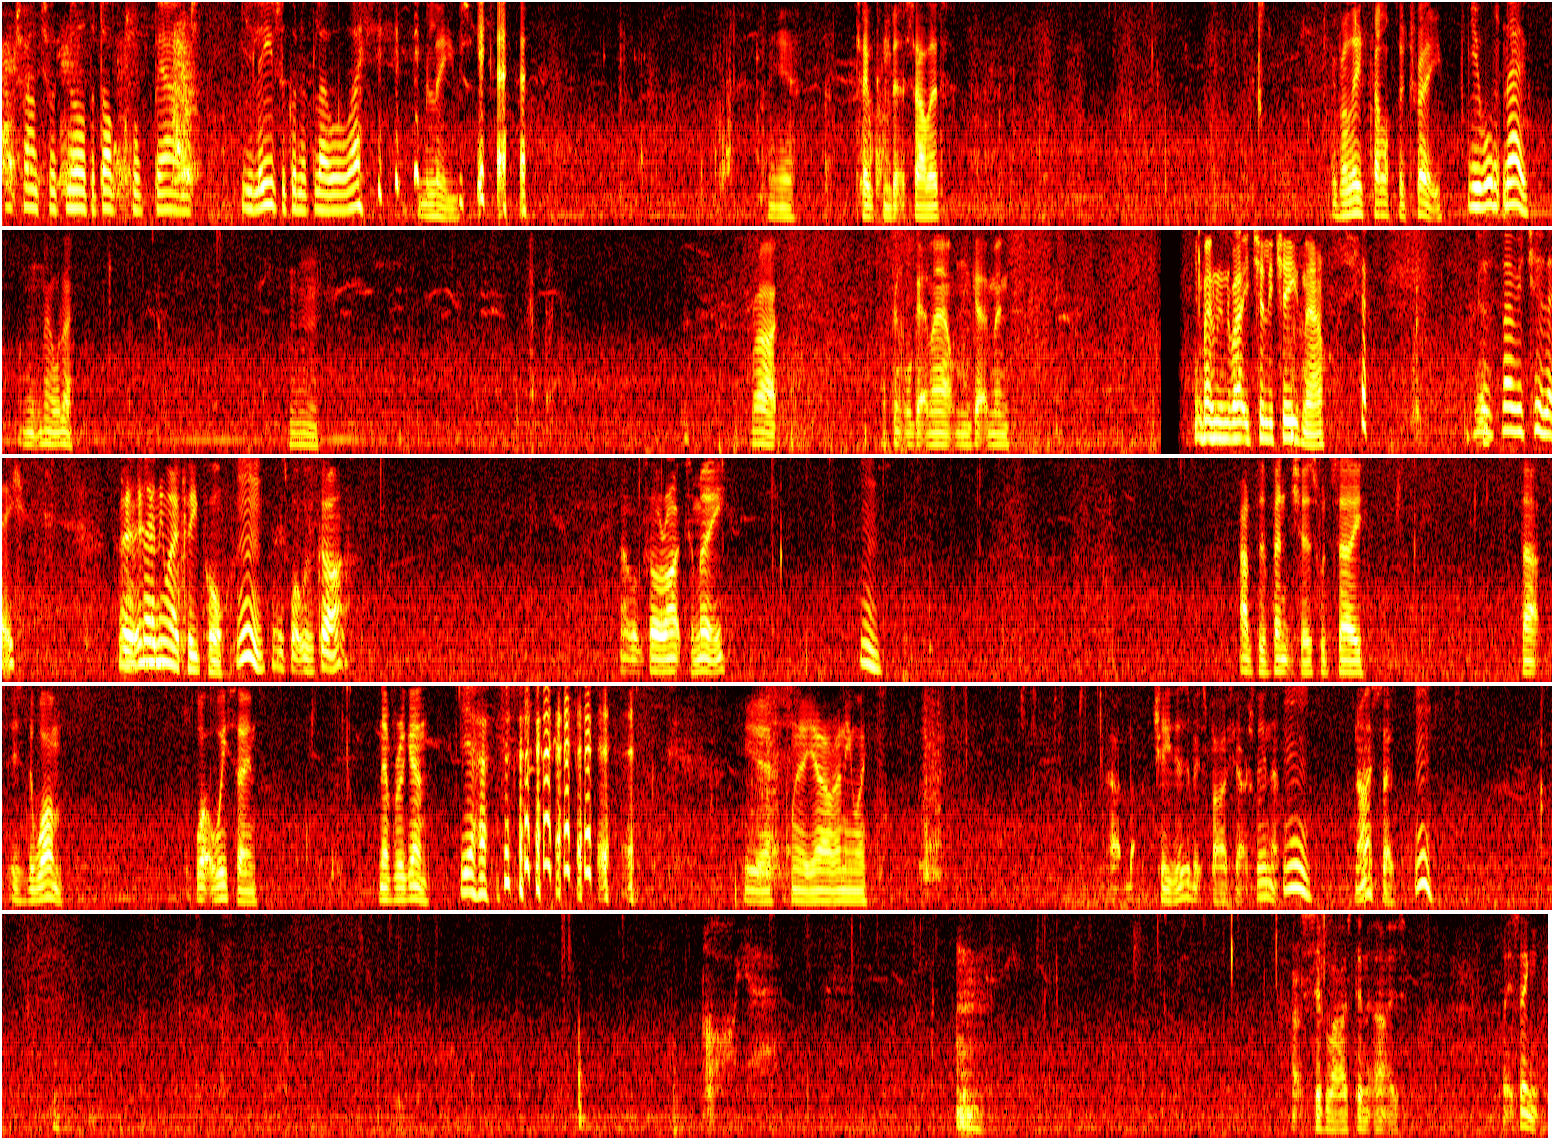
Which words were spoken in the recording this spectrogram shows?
I'm trying to ignore the dog club behind. Your leaves are going to blow away. My leaves. yeah. Yeah. Token bit of salad. If a leaf fell off the tree, you wouldn't know. I wouldn't know, would I? Hmm. Right. I think we'll get them out and get them in. You're moaning about your chili cheese now? It was very chilly. It is anyway, people. Mm. Here's what we've got. That looks all right to me. Hmm. Ads Adventures would say that is the one. What are we saying? Never again. Yeah. Yeah, there you are anyway. Cheese is a bit spicy actually, isn't it? Mm. Nice though. Mm. Oh yeah. That's civilised, isn't it? That is. What do you think?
